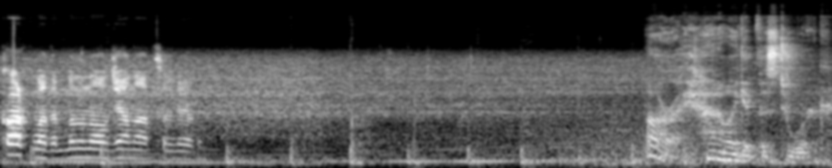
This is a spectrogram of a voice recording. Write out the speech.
korkmadım. Bunun olacağını hatırlıyordum. Alright, how do I get this to work?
